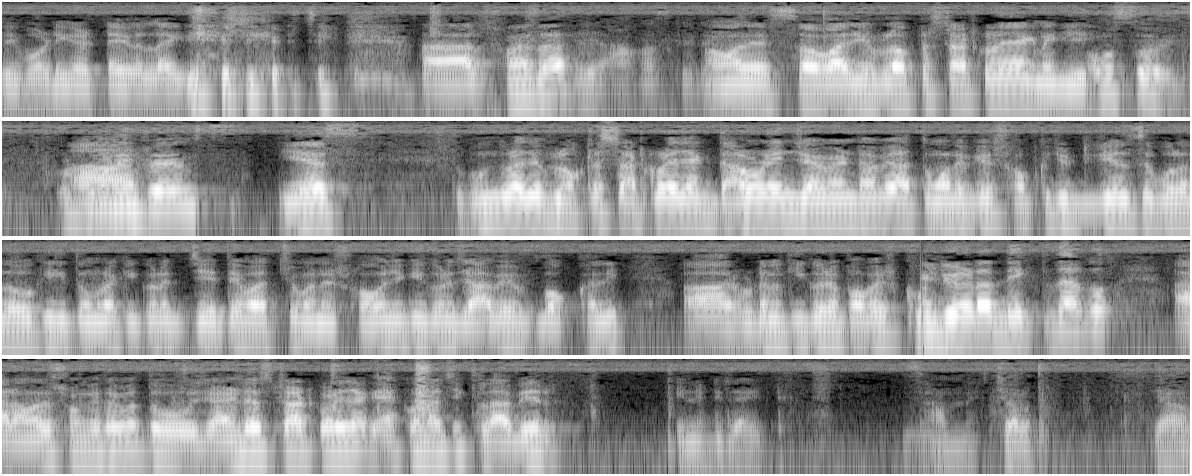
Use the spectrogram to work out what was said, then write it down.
সেই বডিগার্ড টাইপের লাগিয়ে ঠিক আছে। আর সময়দা আমাদের সব আজকে ব্লগটা স্টার্ট করা যাক নাকি? অবশ্যই। গুড মর্নিং ফ্রেন্ডস ইয়েস তো বন্ধুরা যে ব্লগটা স্টার্ট করে যাক দারুণ এনজয়মেন্ট হবে আর তোমাদেরকে সবকিছু ডিটেলস বলে দেবো কি তোমরা কি করে যেতে পারছ মানে সহজে কি করে যাবে বকখালি আর হোটেল কি করে পাবে ভিডিওটা দেখতে থাকো আর আমাদের সঙ্গে থাকো তো জার্নিটা স্টার্ট করা যাক এখন আছে ক্লাবের এলইডি লাইট সামনে চলো যাও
